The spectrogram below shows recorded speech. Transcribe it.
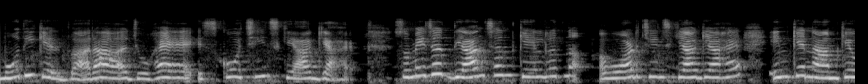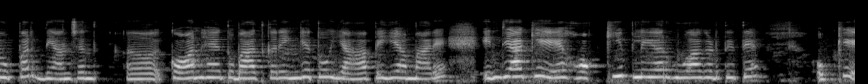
मोदी के द्वारा जो है इसको चेंज किया गया है। सो मेजर ध्यानचंद खेल रत्न अवार्ड चेंज किया गया है। इनके नाम के ऊपर ध्यानचंद Uh, कौन है तो बात करेंगे। तो यहाँ पे ये हमारे इंडिया के हॉकी प्लेयर हुआ करते थे। ओके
